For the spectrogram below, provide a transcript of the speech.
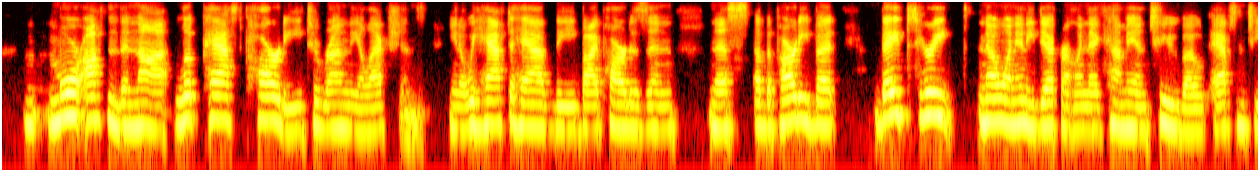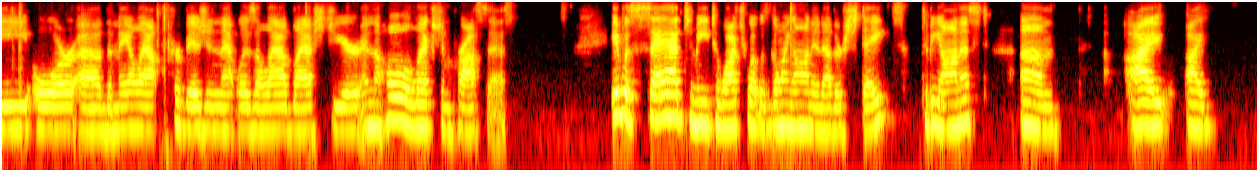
more often than not look past party to run the elections. You know, we have to have the bipartisanness of the party, but they treat no one any different when they come in to vote absentee or uh, the mail out provision that was allowed last year and the whole election process. It was sad to me to watch what was going on in other states, to be honest. Um, I, I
